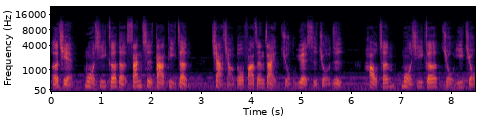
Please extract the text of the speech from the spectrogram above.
而且墨西哥的三次大地震恰巧都发生在九月十九日，号称墨西哥九一九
